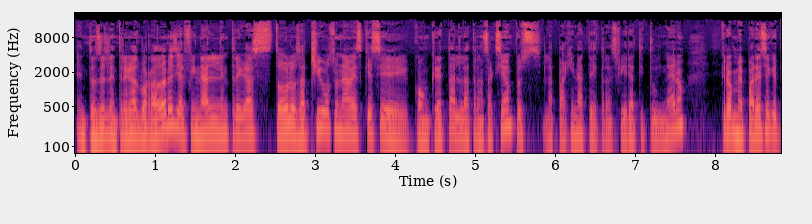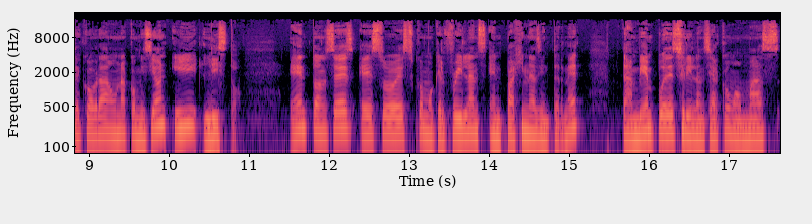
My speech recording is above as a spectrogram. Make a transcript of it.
Entonces le entregas borradores y al final le entregas todos los archivos. Una vez que se concreta la transacción, pues la página te transfiere a ti tu dinero. Creo, me parece que te cobra una comisión y listo. Entonces, eso es como que el freelance en páginas de internet. También puedes freelancear como más,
